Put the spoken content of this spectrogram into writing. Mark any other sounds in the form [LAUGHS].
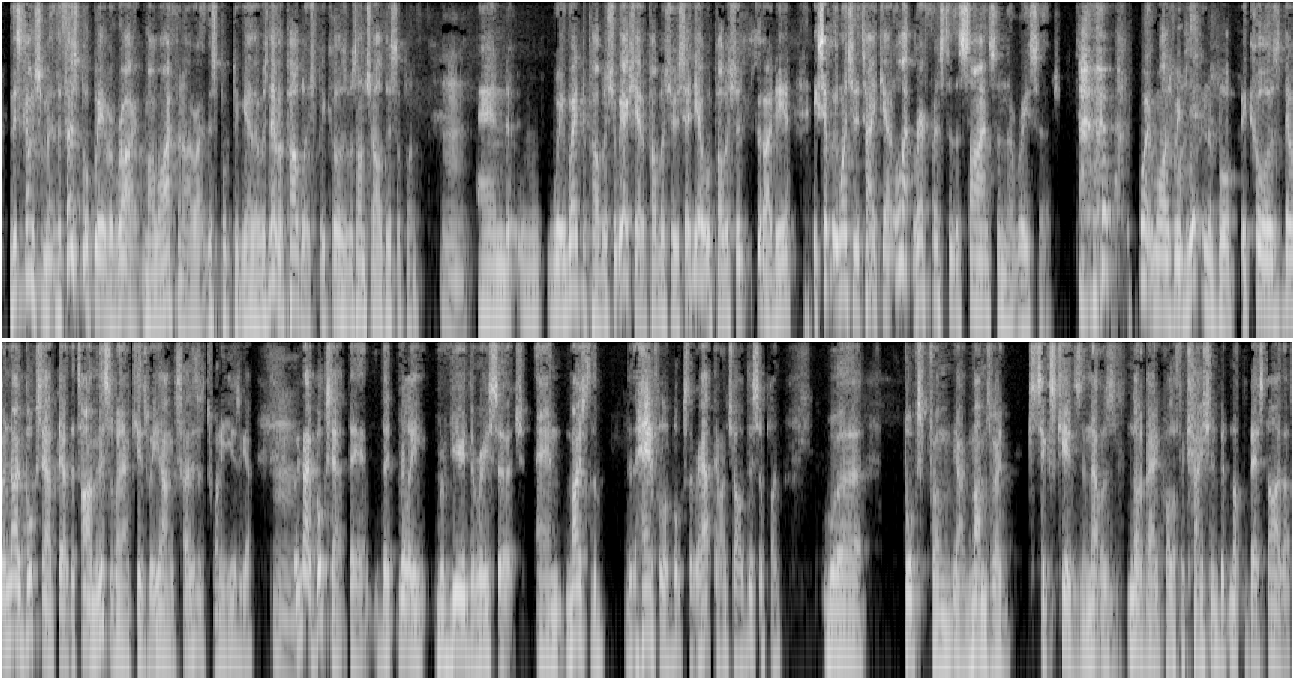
this comes from the first book we ever wrote. My wife and I wrote this book together. It was never published because it was on child discipline. Mm. And we went to publish it. We actually had a publisher who said, Yeah, we'll publish it. Good idea. Except we want you to take out all that reference to the science and the research. [LAUGHS] the point was, we'd written the book because there were no books out there at the time. And this is when our kids were young. So this is 20 years ago. Mm. There were no books out there that really reviewed the research. And most of the, the handful of books that were out there on child discipline were books from, you know, mums who had six kids. And that was not a bad qualification, but not the best either.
